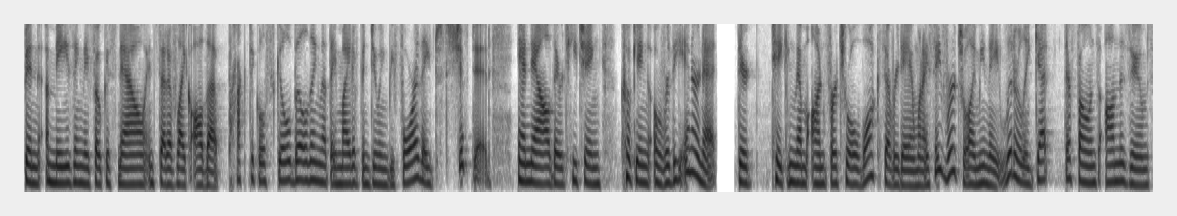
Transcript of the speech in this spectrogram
been amazing. They focus now instead of like all the practical skill building that they might have been doing before, they just shifted. And now they're teaching cooking over the internet. They're taking them on virtual walks every day. And when I say virtual, I mean they literally get their phones on the Zooms.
